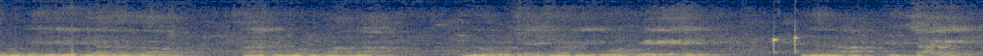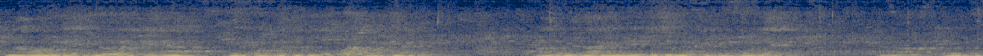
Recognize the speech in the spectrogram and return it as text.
ಇವತ್ತು ಈ ರೀತಿಯಾದಂಥ ಕಾರ್ಯಕ್ರಮಗಳ ಮುಖಾಂತರ ಅದರಲ್ಲೂ ವಿಶೇಷವಾಗಿ ಯುವ ಪೀಳಿಗೆಗೆ ಇದನ್ನು ಹೆಚ್ಚಾಗಿ ನಾವು ಅವರಿಗೆ ತಿಳುವಳಿಕೆಯನ್ನು ಹೇಳ್ಕೊಡ್ತಕ್ಕಂಥದ್ದು ಕೂಡ ಮುಖ್ಯ ಆಗಿದೆ. ಆದ್ದರಿಂದ ಇನ್ನು ಹೆಚ್ಚು ಜನ ತೆಗೆದುಕೊಂಡೆ ಇವತ್ತು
